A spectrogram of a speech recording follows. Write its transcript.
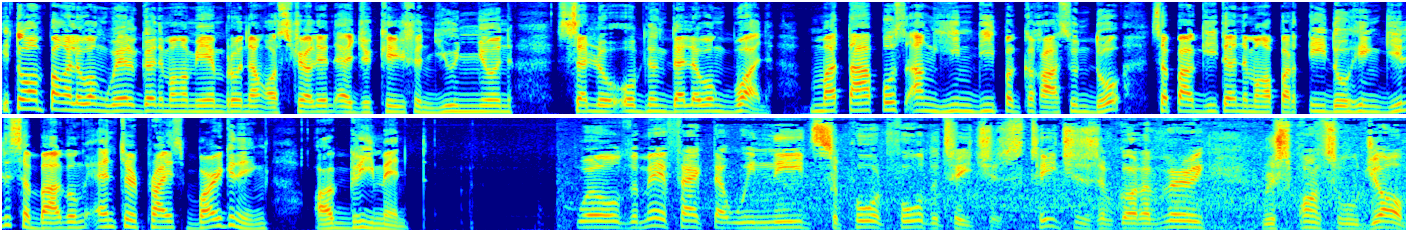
Ito ang pangalawang welga ng mga miyembro ng Australian Education Union sa loob ng dalawang buwan matapos ang hindi pagkakasundo sa pagitan ng mga partido hinggil sa bagong Enterprise Bargaining Agreement. Well, the mere fact that we need support for the teachers. Teachers have got a very responsible job,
